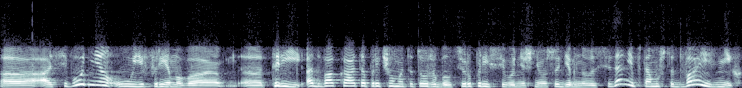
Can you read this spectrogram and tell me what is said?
а сегодня у Ефремова э, три адвоката, причем это тоже был сюрприз сегодняшнего судебного заседания, потому что два из них,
